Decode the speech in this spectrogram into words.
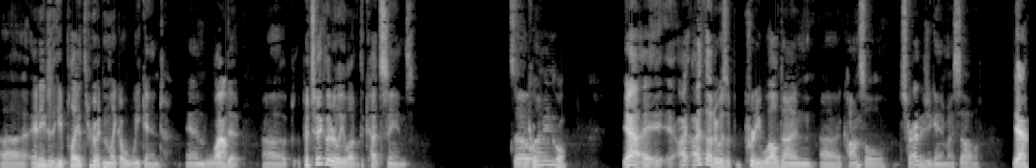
Uh, and he he played through it in like a weekend and loved Wow. it. Uh, particularly loved the cutscenes. So cool, I mean, cool. yeah, I, I I thought it was a pretty well done uh, console strategy game myself. Yeah,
